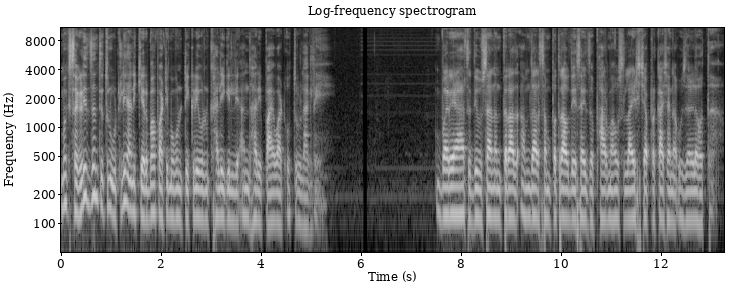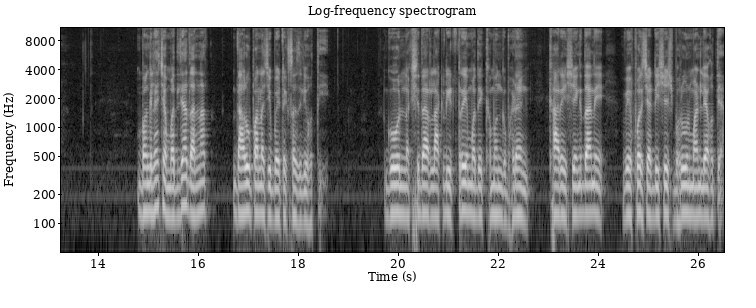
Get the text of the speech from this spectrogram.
मग सगळीच जण तिथून उठली आणि केरबा पाठीमागून टेकडीवरून खाली गेलेली अंधारी पायवाट उतरू लागले. बऱ्याच दिवसानंतर आज आमदार संपतराव देसाईचं फार्म हाऊस लाईट्सच्या प्रकाशानं उजळलं होतं. बंगल्याच्या मधल्या दालनात दारूपानाची बैठक सजली होती. गोल नक्षीदार लाकडी ट्रेमध्ये खमंग भडंग खारे शेंगदाणे वेफरच्या डिशेस भरून मांडल्या होत्या.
